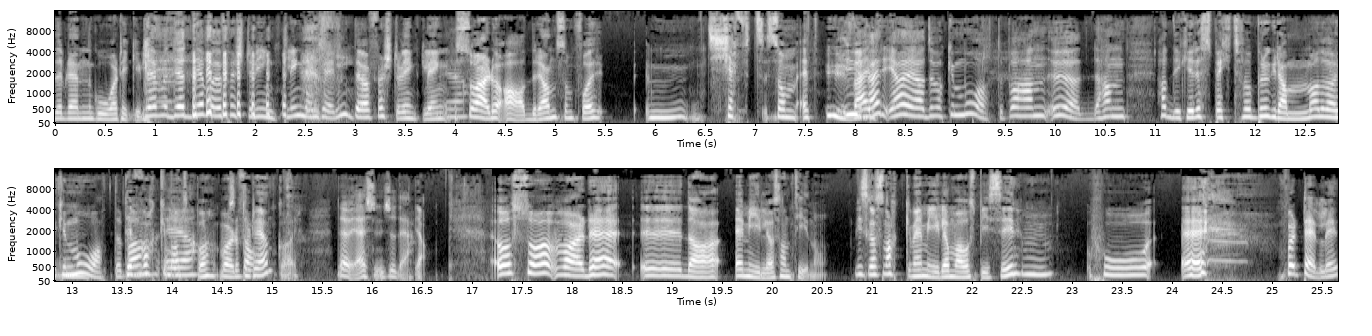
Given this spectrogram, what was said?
det ble en god artikkel. Det var, var jo første vinkling den kvelden. Det var første vinkling. Ja. Så er det jo Adrian som får kjeft som et uvær. Uvær? Ja, ja, det var ikke måte på. Han øde Han hadde ikke respekt for programmet, og det var ikke Mm. måte på. Det var ikke måte på. Var det fortjent? Det, jeg syns jo det. Ja. Og så var det uh, da Emilie og Santino. Vi skal snakke med Emilie om hva hun spiser. Mm. Hun uh, forteller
